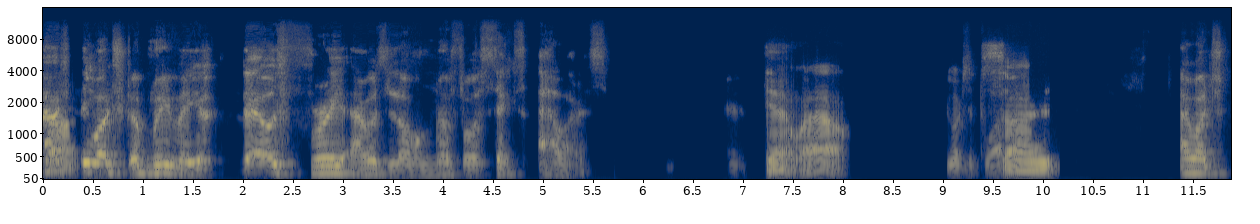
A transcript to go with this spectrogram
I god. actually watched a movie that was three hours long for six hours. Yeah, wow. You watched it twice? So I watched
